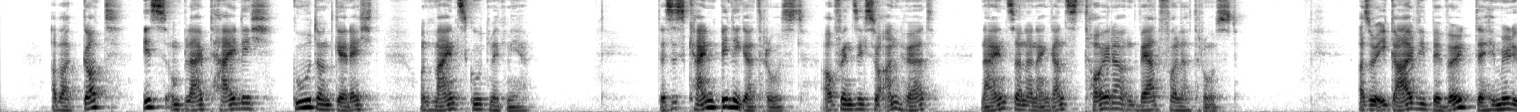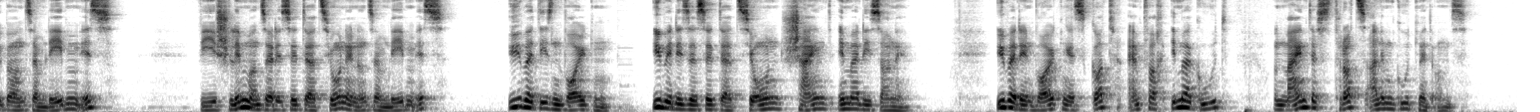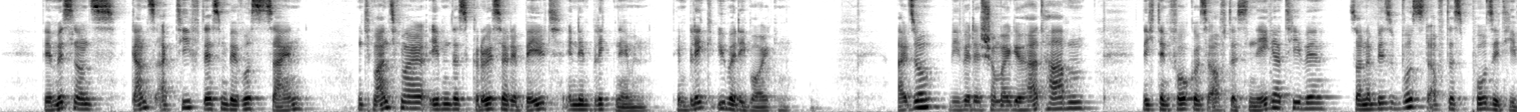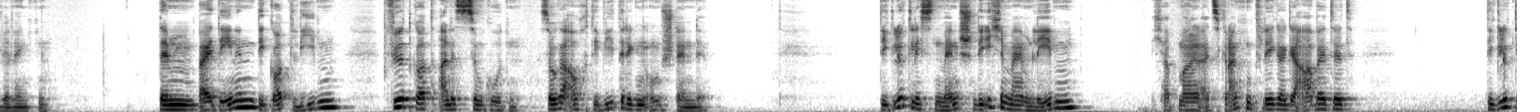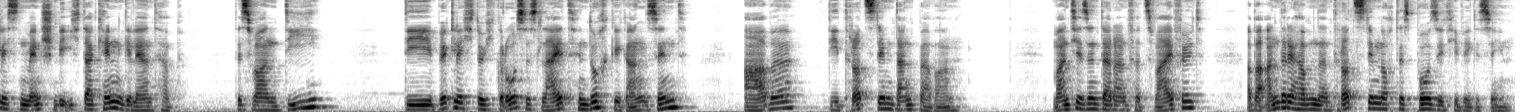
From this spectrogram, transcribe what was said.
aber Gott ist und bleibt heilig, gut und gerecht und meint's gut mit mir. Das ist kein billiger Trost, auch wenn sich so anhört, nein, sondern ein ganz teurer und wertvoller Trost. Also egal wie bewölkt der Himmel über unserem Leben ist, wie schlimm unsere Situation in unserem Leben ist, über diesen Wolken, über dieser Situation scheint immer die Sonne. Über den Wolken ist Gott einfach immer gut und meint es trotz allem gut mit uns. Wir müssen uns ganz aktiv dessen bewusst sein und manchmal eben das größere Bild in den Blick nehmen, den Blick über die Wolken. Also, wie wir das schon mal gehört haben, nicht den Fokus auf das Negative, sondern bewusst auf das Positive lenken. Denn bei denen, die Gott lieben, führt Gott alles zum Guten, sogar auch die widrigen Umstände. Die glücklichsten Menschen, die ich in meinem Leben, ich habe mal als Krankenpfleger gearbeitet, die glücklichsten Menschen, die ich da kennengelernt habe, das waren die, die wirklich durch großes Leid hindurchgegangen sind, aber die trotzdem dankbar waren. Manche sind daran verzweifelt, aber andere haben dann trotzdem noch das Positive gesehen.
